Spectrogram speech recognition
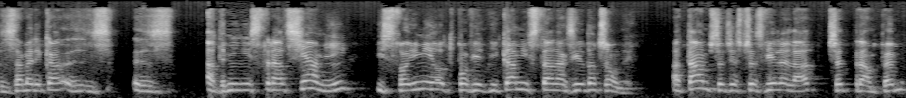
z, Ameryka, z, z administracjami i swoimi odpowiednikami w Stanach Zjednoczonych. A tam przecież przez wiele lat przed Trumpem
